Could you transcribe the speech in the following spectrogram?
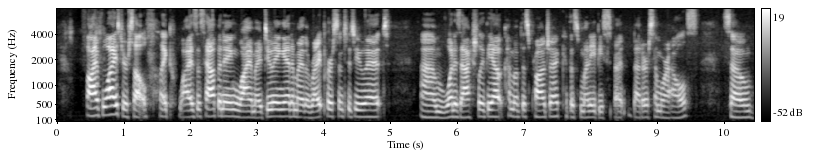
five whys yourself. Like, why is this happening? Why am I doing it? Am I the right person to do it? Um, what is actually the outcome of this project? Could this money be spent better somewhere else? So,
